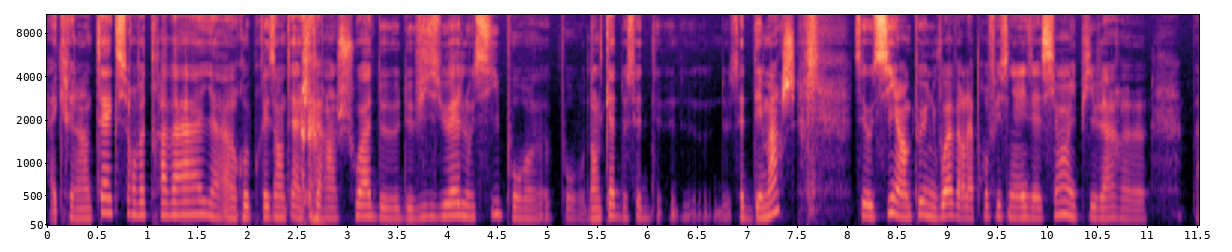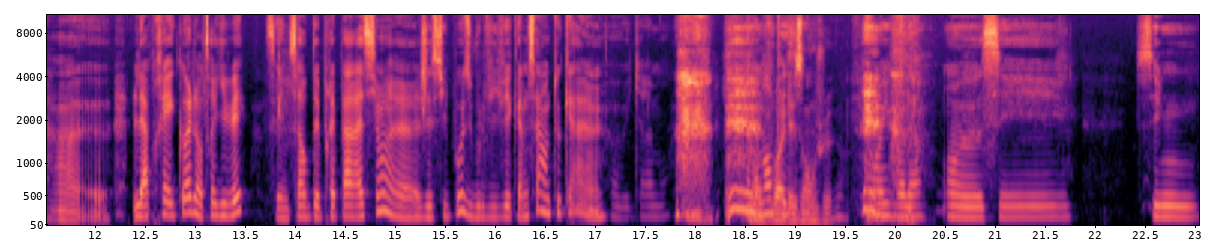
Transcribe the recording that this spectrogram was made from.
à écrire un texte sur votre travail, à représenter, à faire un choix de, de visuel aussi pour, euh, pour, dans le cadre de cette, de cette démarche c'est aussi un peu une voie vers la professionnalisation et puis vers euh, bah, euh, l'après-école, entre guillemets. C'est une sorte de préparation, euh, je suppose. Vous le vivez comme ça, en tout cas ah Oui, carrément. On voit les enjeux. Oui, voilà. c'est, c'est une,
